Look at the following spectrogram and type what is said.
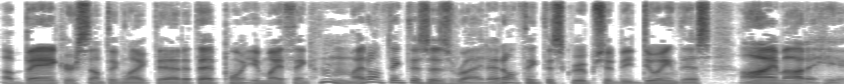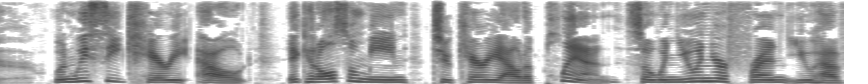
a bank or something like that. At that point, you might think, hmm, I don't think this is right. I don't think this group should be doing this. I'm out of here. When we see carry out, it can also mean to carry out a plan. So when you and your friend, you have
